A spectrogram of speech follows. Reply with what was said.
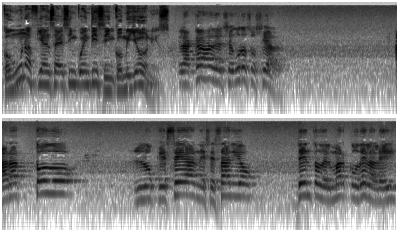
con una fianza de 55 millones. La Caja del Seguro Social hará todo lo que sea necesario dentro del marco de la ley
